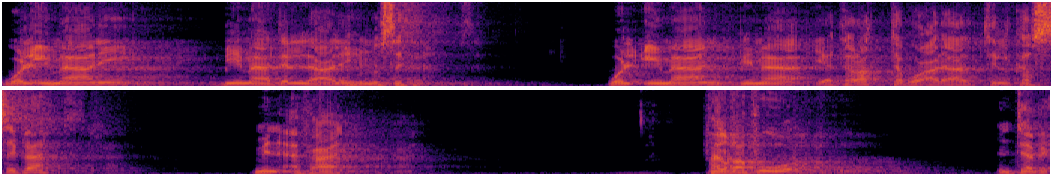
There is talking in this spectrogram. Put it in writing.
والإيمان بما دل عليه من صفة والإيمان بما يترتب على تلك الصفة من أفعال. فالغفور انتبه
